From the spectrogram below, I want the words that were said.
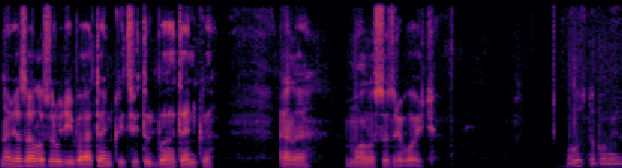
Нав'язалось вроді багатенько і цвітуть багатенько, але мало созрівають. Ось допоміг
